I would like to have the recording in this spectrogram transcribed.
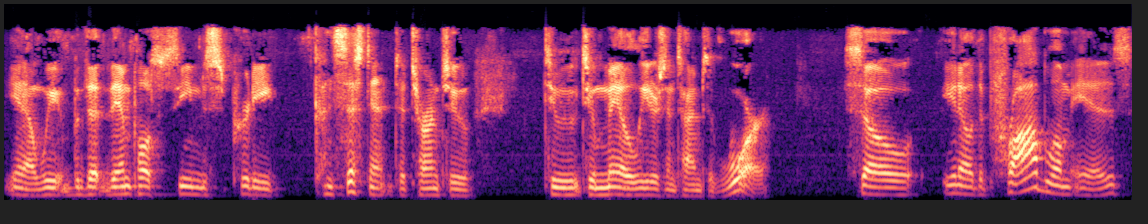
you know, we the the impulse seems pretty consistent to turn to to to male leaders in times of war. So you know, the problem is,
